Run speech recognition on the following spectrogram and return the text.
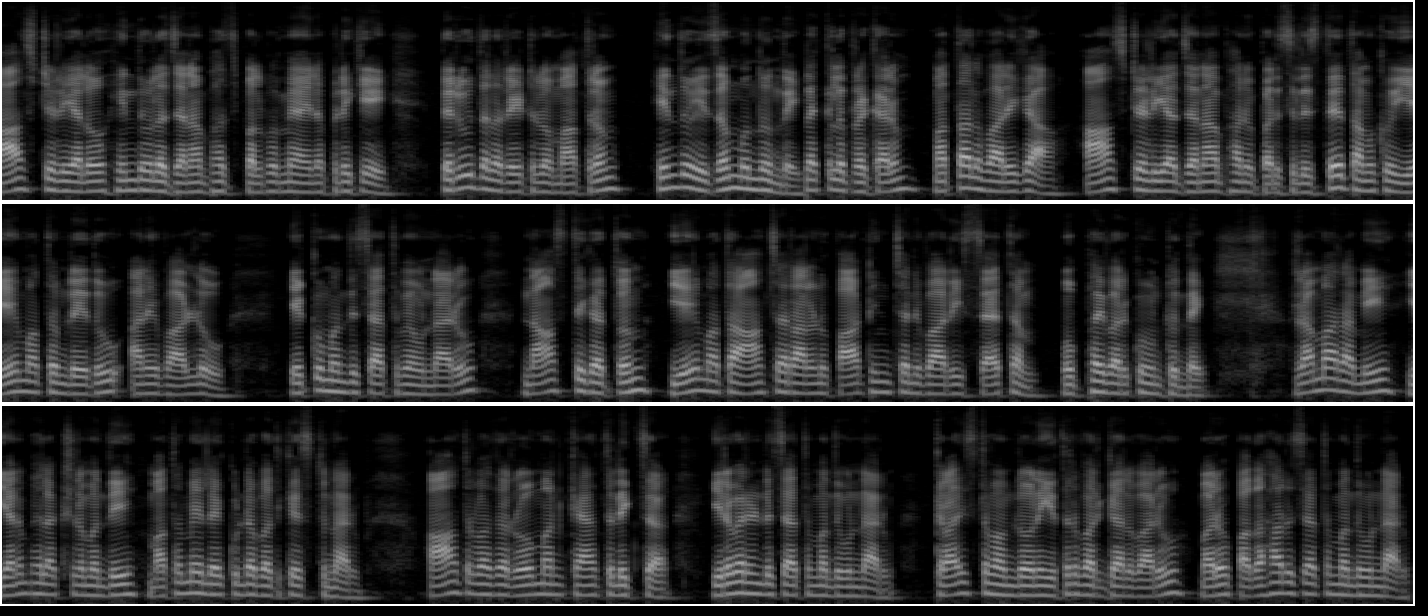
ఆస్ట్రేలియాలో హిందువుల జనాభా స్వల్పమే అయినప్పటికీ పెరుగుదల రేటులో మాత్రం హిందూయిజం ముందుంది. లెక్కల ప్రకారం మతాల వారీగా ఆస్ట్రేలియా జనాభాను పరిశీలిస్తే తమకు ఏ మతం లేదు అనే వాళ్ళు ఎక్కువ మంది శాతమే ఉన్నారు. నాస్తికత్వం ఏ మత ఆచారాలను పాటించని వారి శాతం ముప్పై వరకు ఉంటుంది. రమారమి ఎనభై లక్షల మంది మతమే లేకుండా బతికేస్తున్నారు. ఆ తర్వాత రోమన్ క్యాథలిక్స్ ఇరవై రెండు శాతం మంది ఉన్నారు. క్రైస్తవంలోని ఇతర వర్గాల వారు మరో పదహారు శాతం మంది ఉన్నారు.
